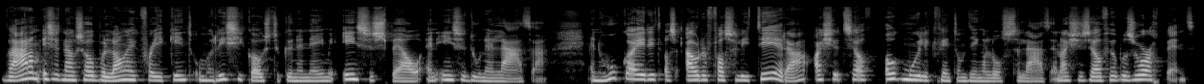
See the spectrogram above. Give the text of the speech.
Waarom is het nou zo belangrijk voor je kind om risico's te kunnen nemen in zijn spel en in zijn doen en laten? En hoe kan je dit als ouder faciliteren als je het zelf ook moeilijk vindt om dingen los te laten en als je zelf heel bezorgd bent?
